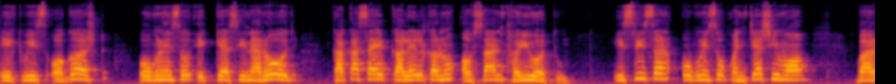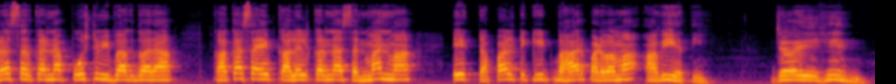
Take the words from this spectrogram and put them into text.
એકવીસ ઓગસ્ટ, ઓગણીસો એક્યાસીના રોજ કાકા સાહેબ કાલેલકરનું અવસાન થયું હતું. ઈસવીસન ઓગણીસો પંચ્યાસીમાં ભારત સરકારના પોસ્ટ વિભાગ દ્વારા કાકા સાહેબ કાલેલકરના સન્માનમાં એક ટપાલ ટિકિટ બહાર પાડવામાં આવી હતી. જય હિન્દ.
